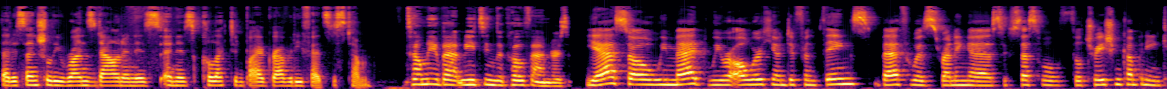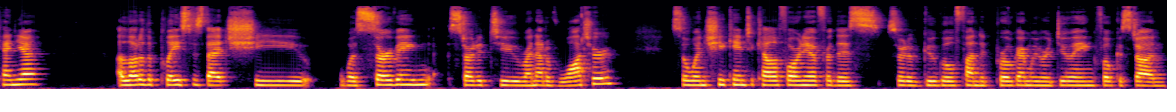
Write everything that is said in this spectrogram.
that essentially runs down and is and is collected by a gravity fed system. Tell me about meeting the co-founders. Yeah, so we met. We were all working on different things. Beth was running a successful filtration company in Kenya. A lot of the places that she was serving started to run out of water. So when she came to California for this sort of Google funded program we were doing focused on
